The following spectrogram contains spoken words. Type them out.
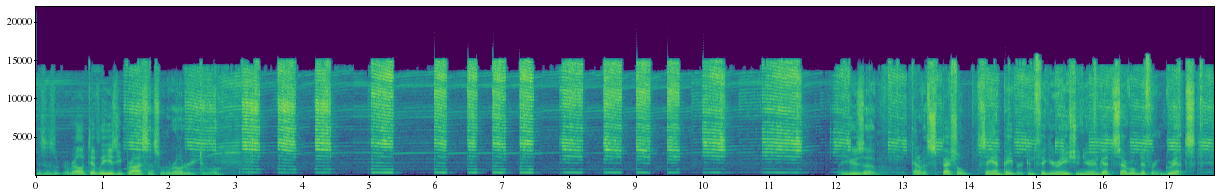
This is a relatively easy process with a rotary tool. Use a kind of a special sandpaper configuration here. I've got several different grits.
